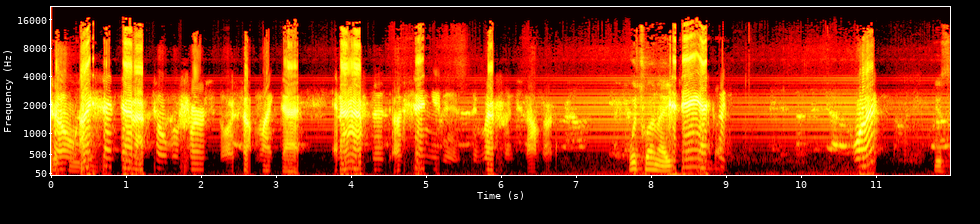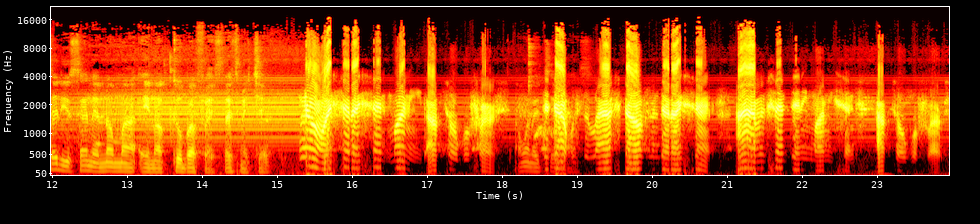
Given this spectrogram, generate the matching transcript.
So. I sent that October 1st or something like that. And I have to uh, send you the, the reference number. which one are you? Today I couldn't. What? You said you sent a number in October 1st. Let me check. No, I said I sent money October 1st. I want to check. that was the last thousand that I sent. I haven't sent any money since October 1st.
